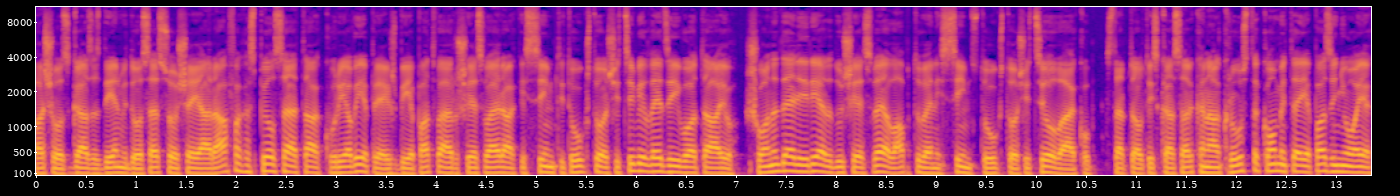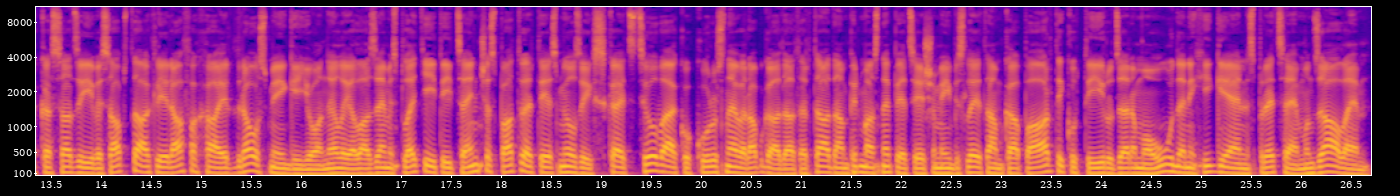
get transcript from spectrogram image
Pašos Gazas dienvidos esošajā Rafahas pilsētā, kur jau iepriekš bija patvērušies vairāki simti tūkstoši civiliedzīvotāju, šonadēļ ir ieradušies vēl aptuveni 100 tūkstoši cilvēku. Starptautiskā sarkanā krusta komiteja paziņoja, ka sadzīves apstākļi Rafahā ir drausmīgi, jo nelielā zemes pleķītī cenšas patvērties milzīgs skaits cilvēku, kurus nevar apgādāt ar tādu tādām pirmās nepieciešamības lietām kā pārtiku, tīru dzeramo ūdeni, higiēnas precēm un zālēm.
